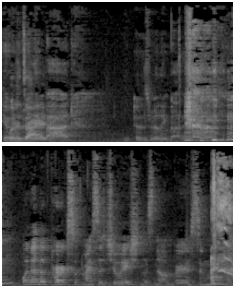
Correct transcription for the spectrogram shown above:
It Would've was really died. bad. It was really bad. One of the perks of my situation is no embarrassing moments.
